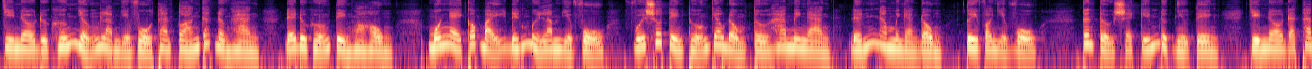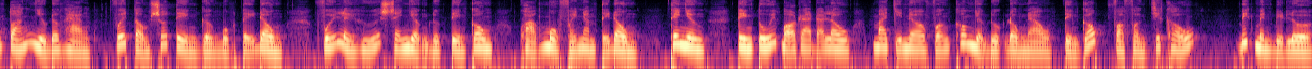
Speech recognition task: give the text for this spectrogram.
chị N được hướng dẫn làm nhiệm vụ thanh toán các đơn hàng để được hưởng tiền hoa hồng. Mỗi ngày có 7 đến 15 nhiệm vụ với số tiền thưởng dao động từ 20.000 đến 50.000 đồng tùy vào nhiệm vụ. Tin tưởng sẽ kiếm được nhiều tiền, chị N đã thanh toán nhiều đơn hàng với tổng số tiền gần 1 tỷ đồng, với lời hứa sẽ nhận được tiền công khoảng 1,5 tỷ đồng. Thế nhưng, tiền túi bỏ ra đã lâu mà chị N vẫn không nhận được đồng nào tiền gốc và phần chiết khấu. Biết mình bị lừa,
